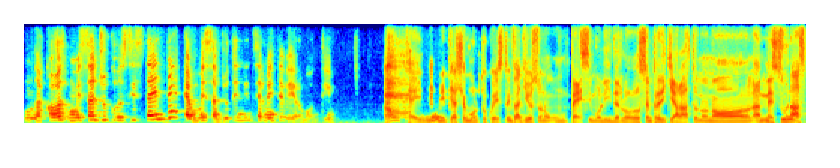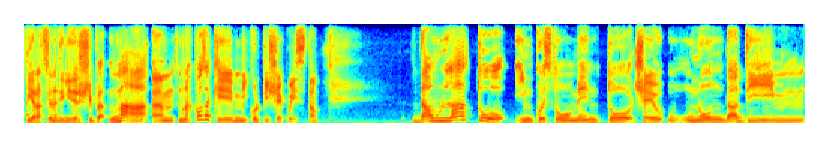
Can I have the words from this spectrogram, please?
Co- un messaggio consistente è un messaggio tendenzialmente vero, Monti. Ah, ok, mi piace molto questo. Infatti, io sono un pessimo leader, l'ho sempre dichiarato, non ho nessuna aspirazione di leadership, ma um, una cosa che mi colpisce è questa. Da un lato, in questo momento c'è un'onda di,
